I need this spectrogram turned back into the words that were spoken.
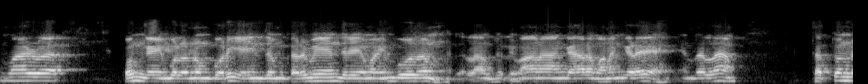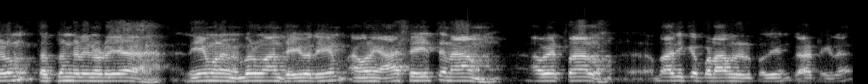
ஆழ்வார் பொங்கைம்புலனும் பொறி ஐந்தும் கருமேந்திரியம் ஐம்பூதம் இதெல்லாம் சொல்லி மானாங்கார மனங்களே என்றெல்லாம் தத்துவங்களும் தத்துவங்களினுடைய நியமனம் எம்பெருமான் செய்வதையும் அவனை ஆசிரியத்து நாம் அவற்றால் பாதிக்கப்படாமல் இருப்பதையும் காட்டுகிறார்.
